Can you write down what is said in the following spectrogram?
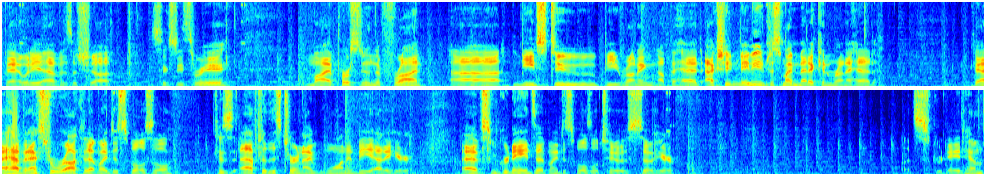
Okay, what do you have as a shot? 63. My person in the front uh, needs to be running up ahead. Actually, maybe just my medic can run ahead. Okay, I have an extra rocket at my disposal. Because after this turn, I want to be out of here. I have some grenades at my disposal too, so here. Let's grenade him.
